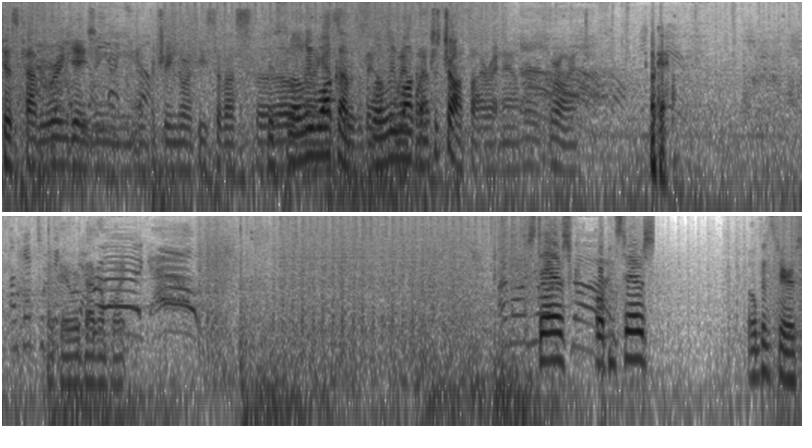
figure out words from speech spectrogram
TS copy, we're engaging infantry northeast of us. Uh, Just slowly walk up, slowly walk up. Just draw fire right now. We're, we're alright. Okay. Okay, we're back on point. Stairs. Open stairs. Open stairs.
